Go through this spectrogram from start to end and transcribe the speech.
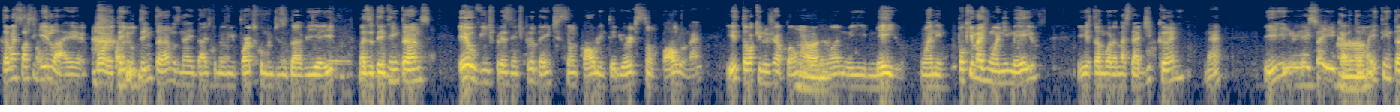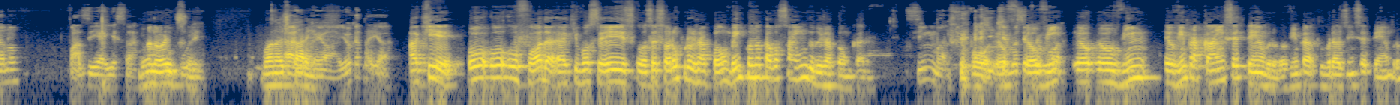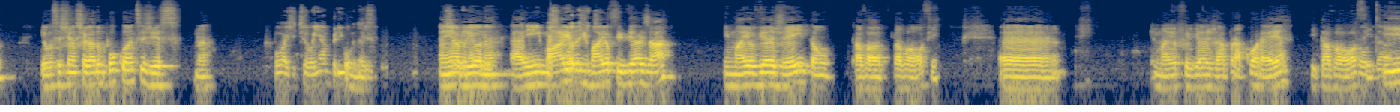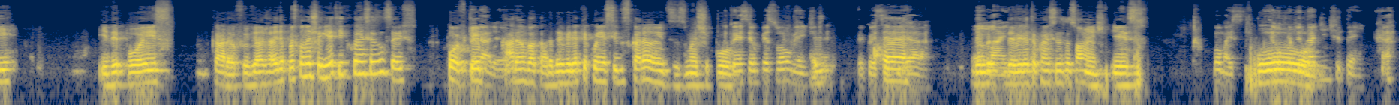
Então é só seguir lá. É, bom, eu tenho 30 anos, né? A idade também não importa, como diz o Davi aí, mas eu tenho 30 anos. Eu vim de Presidente Prudente, São Paulo, interior de São Paulo, né? E tô aqui no Japão há um ano e meio um ano, um pouquinho mais de um ano e meio, e estamos morando na cidade de Cane, né? E é isso aí, cara. Estamos ah. aí tentando fazer aí essa. Boa noite. Boa noite, aí, Karen. Aí, ó. Eu que tá aí, ó. Aqui, o, o, o foda é que vocês, vocês foram pro Japão bem quando eu tava saindo do Japão, cara. Sim, mano. Tipo, eu, eu, vim, eu, eu, vim, eu vim pra cá em setembro. Eu vim para o Brasil em setembro. E vocês tinham chegado um pouco antes disso, né? Pô, a gente tirou em abril, Pô, né? É em abril, né? Aí em maio, gente... em maio eu fui viajar. Em maio eu viajei, então tava, tava off. É... Maio eu fui viajar pra Coreia e tava off. E, e depois, cara, eu fui viajar. E depois, quando eu cheguei aqui, que conheci vocês. Pô, eu fiquei, é. caramba, cara, eu deveria ter conhecido os caras antes, mas tipo. Conheceu pessoalmente, né? Conheceu é... Deve, deveria ter conhecido pessoalmente. Isso. Bom, mas o... oportunidade a gente tem.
